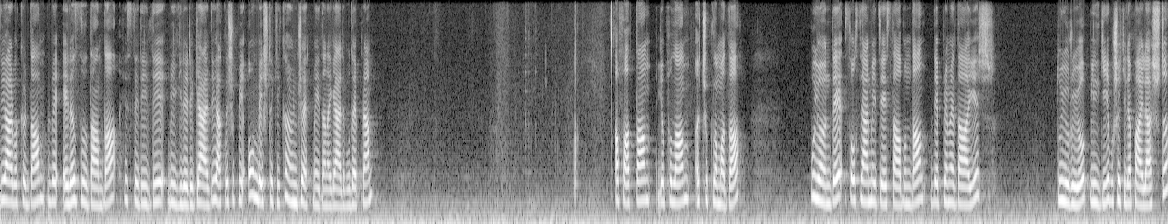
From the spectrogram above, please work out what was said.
Diyarbakır'dan ve Elazığ'dan da hissedildiği bilgileri geldi. Yaklaşık bir 15 dakika önce meydana geldi bu deprem. AFAD'dan yapılan açıklamada bu yönde sosyal medya hesabından depreme dair duyuruyu, bilgiyi bu şekilde paylaştı.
